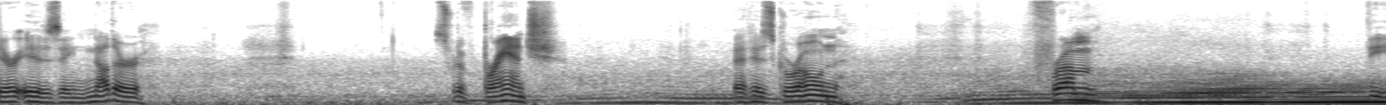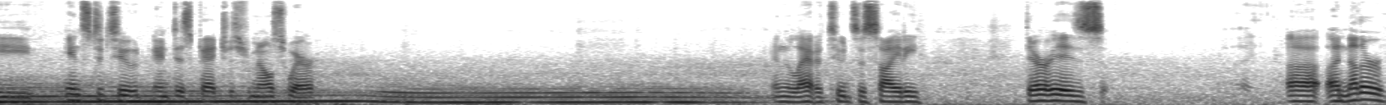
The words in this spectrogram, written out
there is another sort of branch that has grown from the Institute and dispatches from elsewhere and the Latitude Society. There is uh, another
